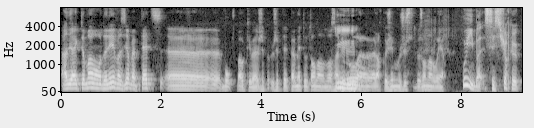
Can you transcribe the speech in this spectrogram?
indirectement, à un moment donné, va se dire, bah, peut-être, euh, bon, bah, ok, bah, je vais peut-être pas mettre autant dans, un vélo, euh, alors que j'ai juste besoin d'en louer Oui, bah, c'est sûr que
